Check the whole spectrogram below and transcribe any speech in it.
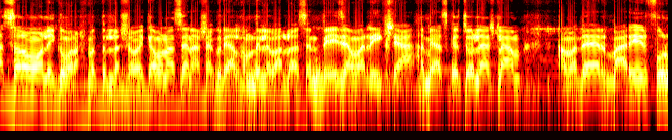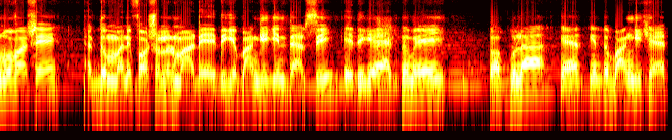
আসসালামু আলাইকুম রহমতুল্লাহ সবাই কেমন আছেন? আশা করি আলহামদুলিল্লাহ ভালো আছেন। তো এই যে আমার রিক্সা আমি আজকে চলে আসলাম আমাদের বাড়ির পূর্ব পাশে একদম মানে ফসলের মাঠে এদিকে বাঙ্গি কিনতে আসছি। এদিকে একদম এই সবগুলা ক্ষেত কিন্তু বাঙ্গি ক্ষেত।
